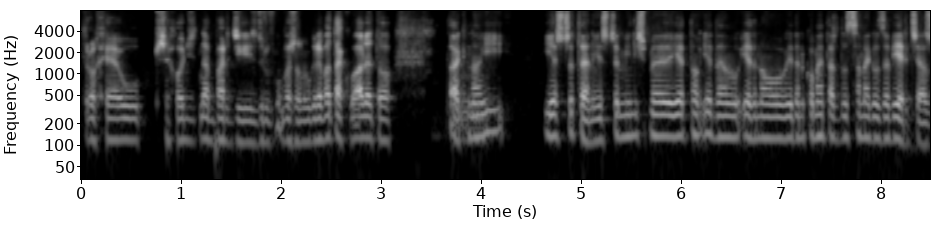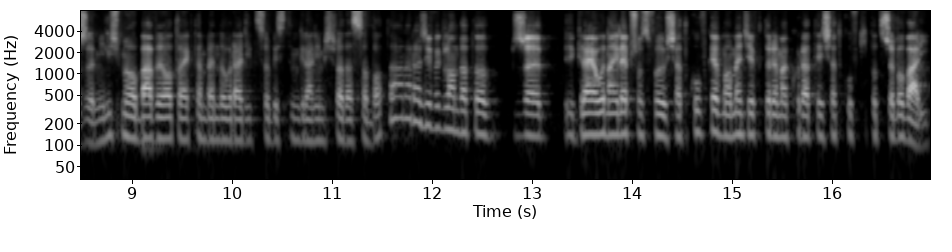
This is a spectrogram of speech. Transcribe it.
trochę przechodzić na bardziej zrównoważoną grę w ataku, ale to... Tak, no i jeszcze ten, jeszcze mieliśmy jedną, jedną, jedną, jeden komentarz do samego zawiercia, że mieliśmy obawy o to, jak tam będą radzić sobie z tym graniem środa-sobota, a na razie wygląda to, że grają najlepszą swoją siatkówkę w momencie, w którym akurat tej siatkówki potrzebowali.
